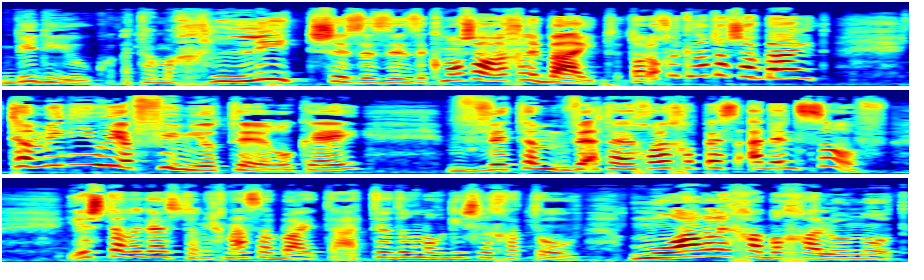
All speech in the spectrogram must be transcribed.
בדיוק. אתה מחליט שזה זה. זה כמו שאתה הולך לבית. אתה הולך לקנות עכשיו בית. תמיד יהיו יפים יותר, אוקיי? ות, ואתה יכול לחפש עד אין סוף. יש את הרגע שאתה נכנס הביתה, התדר מרגיש לך טוב, מואר לך בחלונות,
